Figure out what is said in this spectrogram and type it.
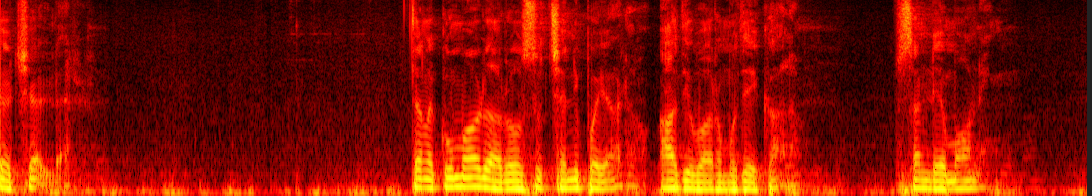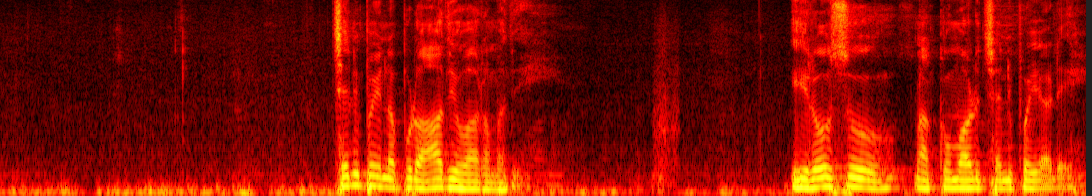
చర్చ్ ఎల్డర్. తన కుమారుడు ఆ రోజు చనిపోయాడు. ఆదివారం ఉదయకాలం. సండే మార్నింగ్ చనిపోయినప్పుడు ఆదివారం అది. ఈరోజు నా కుమారుడు చనిపోయాడే.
